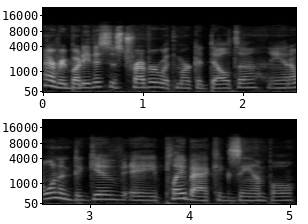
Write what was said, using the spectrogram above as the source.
Hi everybody, this is Trevor with Market Delta and I wanted to give a playback example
